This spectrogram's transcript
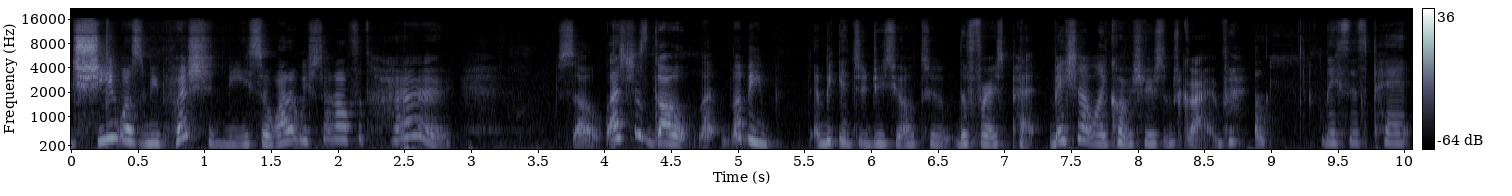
she wants to be pushing me, so why don't we start off with her? So, let's just go. Let, let me let me introduce you all to the first pet. Make sure to like, comment, share, subscribe. This is pet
